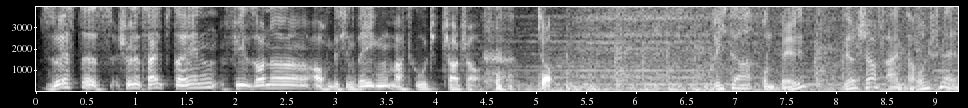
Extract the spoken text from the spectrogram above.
So ist es. Schöne Zeit bis dahin. Viel Sonne, auch ein bisschen Regen. Macht's gut. Ciao, ciao. ciao. Brichter und Bell. Wirtschaft einfach und schnell.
